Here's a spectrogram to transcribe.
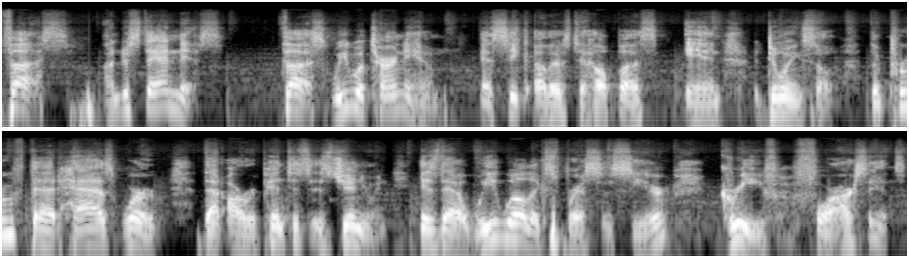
Thus, understand this. Thus, we will turn to him and seek others to help us in doing so. The proof that has worked that our repentance is genuine is that we will express sincere grief for our sins.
